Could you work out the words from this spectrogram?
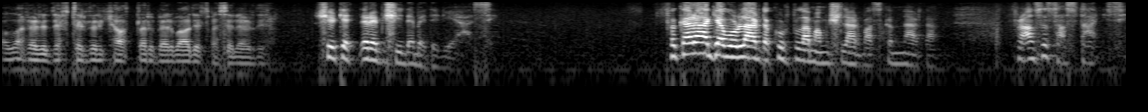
Allah verdi defterleri, kağıtları berbat etmeselerdi. Şirketlere bir şey demedi Niyazi. Fıkara gavurlar da kurtulamamışlar baskınlardan. Fransız hastanesi,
